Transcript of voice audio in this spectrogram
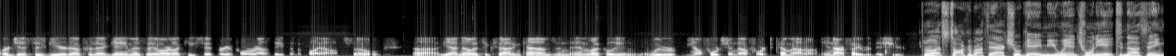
are just as geared up for that game as they are, like you said, three and four rounds deep in the playoffs. So, uh, yeah, no, it's exciting times, and, and luckily we were, you know, fortunate enough for it to come out in our favor this year. Well, let's talk about the actual game. You win 28 to nothing.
